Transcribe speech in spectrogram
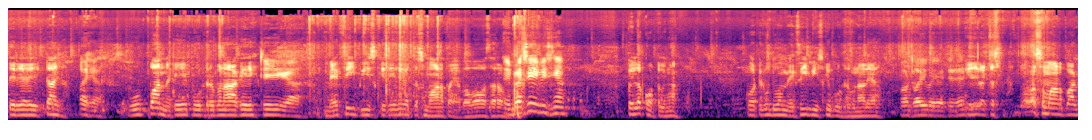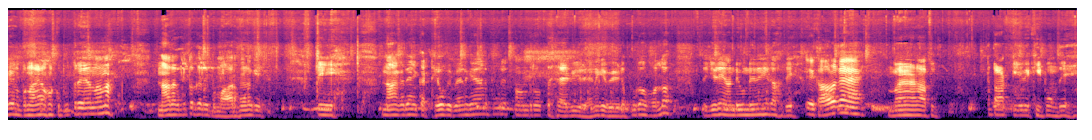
ਤੇਰੇ ਇੱਟਾਂ 'ਚ। ਅੱਛਾ। ਉਹ ਭੰਨ ਕੇ ਪਾਊਡਰ ਬਣਾ ਕੇ। ਠੀਕ ਆ। ਮਿਕਸੀ ਪੀਸ ਕੇ ਤੇ ਇਹਦੇ ਵਿੱਚ ਸਮਾਨ ਪਾਇਆ ਬਾਬਾ ਸਾਰਾ। ਇਹ ਮੈਸੀ ਵੀ ਸੀ ਪਹਿਲਾਂ ਕੁੱਟ ਲਈਆਂ ਕੁੱਟ ਕੇ ਦੂਆ ਮਿਕਸੀ ਪੀਸ ਕੇ ਪਾਊਡਰ ਬਣਾ ਲਿਆ। ਹੁਣ ਦਵਾਈ ਪਈ ਬੈਠੇ ਤੇ ਇਹਦੇ ਵਿੱਚ ਬਹੁਤ ਸਮਾਨ ਪਾ ਕੇ ਉਹਨੂੰ ਬਣਾਇਆ ਹੁਣ ਕਬੂਤਰ ਇਹਨਾਂ ਨਾ ਨਾ ਤਾਂ ਕਬੂਤਰ ਕਦੇ ਬਿਮਾਰ ਹੋਣਗੇ। ਤੇ ਨਾ ਕਦੇ ਇਕੱਠੇ ਹੋ ਕੇ ਬਹਿਣਗੇ ਐਨ ਪੂਰੇ ਤੰਦਰੁਸਤ ਹੈਵੀ ਰਹਿਣਗੇ weight ਪੂਰਾ ਫੁੱਲ ਤੇ ਜਿਹੜੇ ਆਂਡੇ ਉਂਡੇ ਨਹੀਂ ਰੱਖਦੇ ਇਹ ਖਾ ਲਗਾ ਮੈਂ ਨਾ ਤੂੰ ਪਟਾਕੇ ਵੇਖੀ ਪਾਉਂਦੇ ਇਹ।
